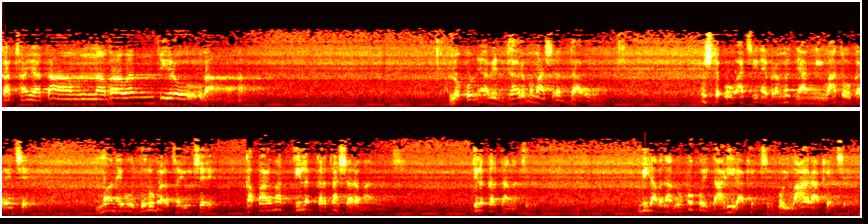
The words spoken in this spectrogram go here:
કથયતામ ન ભવંતિ રોગા લોકોને હવે ધર્મમાં શ્રદ્ધા રહી પુસ્તકો વાંચીને બ્રહ્મજ્ઞાનની વાતો કરે છે. મન એવું દુર્બળ થયું છે. કપાળમાં તિલક કરતા શરમ આવે તિલક કરતા નથી. બીજા બધા લોકો કોઈ દાઢી રાખે છે, કોઈ વાળ રાખે છે.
